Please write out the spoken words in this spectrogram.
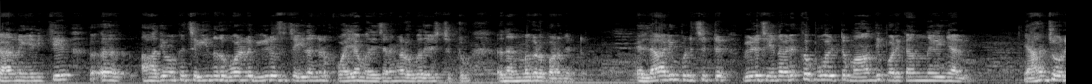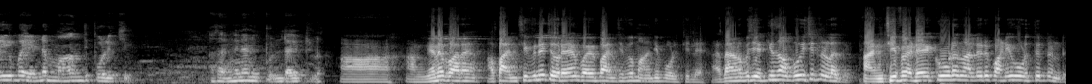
കാരണം എനിക്ക് ഏഹ്, ആദ്യമൊക്കെ ചെയ്യുന്നത് പോലുള്ള വീഡിയോസ് ചെയ്ത് പോയാൽ മതി. ജനങ്ങൾ ഉപദേശിച്ചിട്ടും നന്മകൾ പറഞ്ഞിട്ടും. എല്ലാവരും പിടിച്ചിട്ട് വീഡിയോ ചെയ്യുന്നവരൊക്കെ പോയിട്ട് മാന്തി പഠിക്കാൻ കഴിഞ്ഞാൽ ഞാൻ ചൊറിയുമ്പോൾ എന്നെ മാന്തി പൊളിക്കും. അതങ്ങനെയാണ് ഇപ്പൊ ഉണ്ടായിട്ടുള്ളത്. ആ അങ്ങനെ പറയാം. അപ്പൊ അൻസിഫിനെ ചൊറിയാൻ പോയപ്പോ അൻസിഫ് മാന്തി പൊളിച്ചില്ലേ? അതാണ് ഇപ്പൊ ശരിക്കും സംഭവിച്ചിട്ടുള്ളത്. അൻസിഫ് ഇടയിൽ കൂടെ നല്ലൊരു പണി കൊടുത്തിട്ടുണ്ട്.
